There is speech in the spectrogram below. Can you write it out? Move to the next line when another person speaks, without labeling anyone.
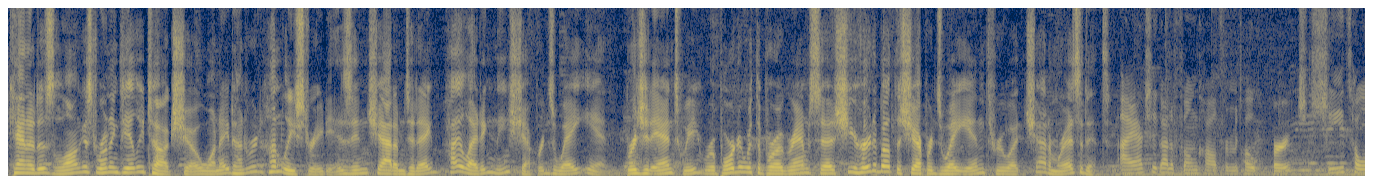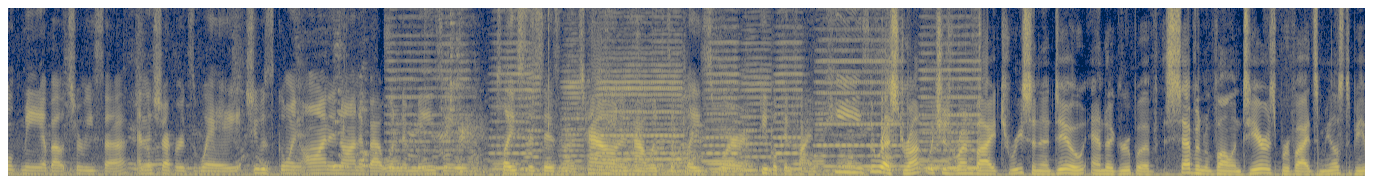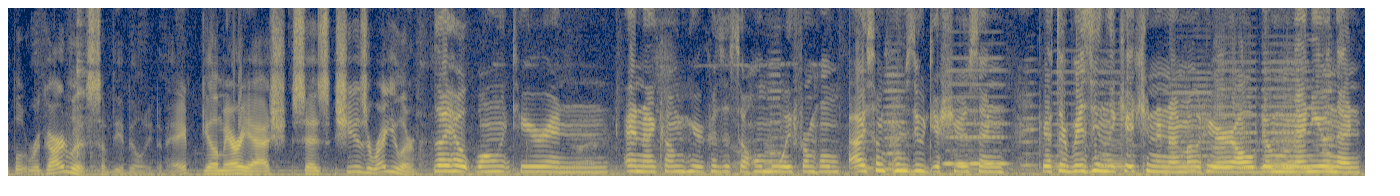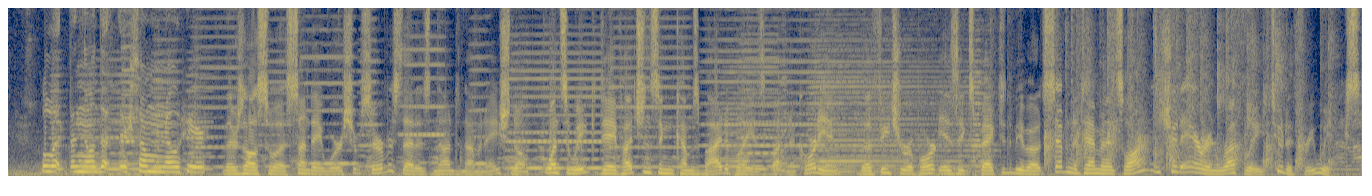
Canada's longest running daily talk show, 100 Huntley Street, is in Chatham today, highlighting the Shepard's Way Inn. Bridget Antwi, reporter with the program, says she heard about the Shepard's Way Inn through a Chatham resident.
I actually got a phone call from Hope Birch. She told me about Teresa and the Shepard's Way. She was going on and on about what an amazing place this is in the town and how it's a place where people can find peace.
The restaurant, which is run by Teresa Nadeau and a group of seven volunteers, provides meals to people regardless of the ability to pay. Gail Mariash says she is a regular.
I help volunteer and and I come here because it's a home away from home. I sometimes do dishes and if they're busy in the kitchen and I'm out here, I'll give them a menu and then we'll let them know that there's someone out here.
There's also a Sunday worship service that is non denominational. Once a week, Dave Hutchinson comes by to play his button accordion. The feature report is expected to be about 7 to 10 minutes long and should air in roughly 2 to 3 weeks.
